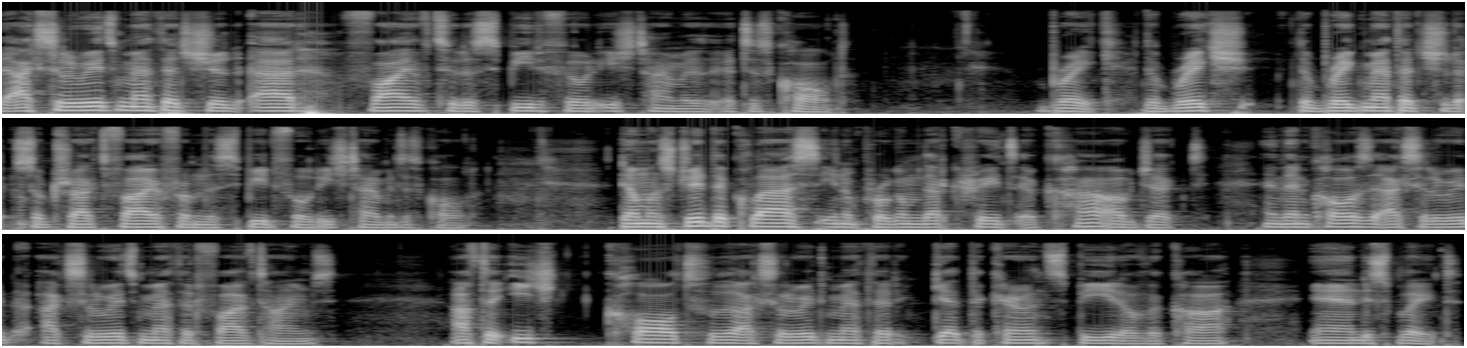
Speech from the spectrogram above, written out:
The accelerate method should add 5 to the speed field each time it is called. Brake. The brake, the brake method should subtract 5 from the speed field each time it is called. Demonstrate the class in a program that creates a car object and then calls the accelerate, accelerate method 5 times. After each call to the accelerate method, get the current speed of the car and display it.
